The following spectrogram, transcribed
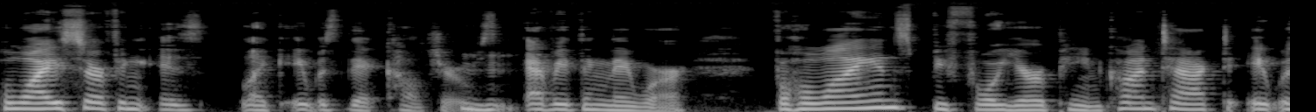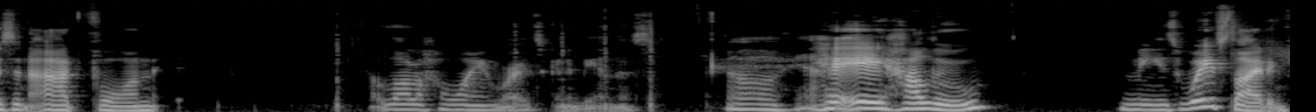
Hawaii surfing is like it was their culture, it was Mhm. everything they were. For Hawaiians, before European contact, it was an art form. A lot of Hawaiian words going to be in this. Oh, yeah. He'e nalu means wave sliding.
